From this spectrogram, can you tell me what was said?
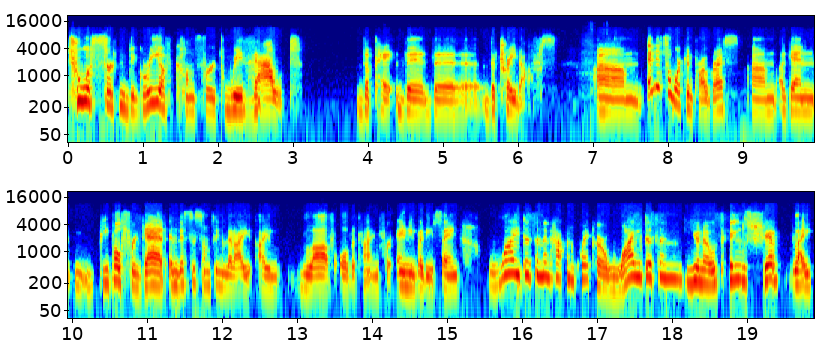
to a certain degree of comfort without the pay the the the trade-offs. Um, and it's a work in progress. Um, again people forget and this is something that i i love all the time for anybody saying why doesn't it happen quicker? Why doesn't you know things ship? Like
